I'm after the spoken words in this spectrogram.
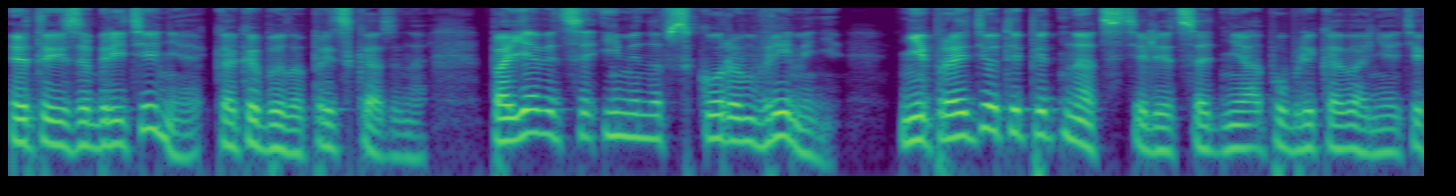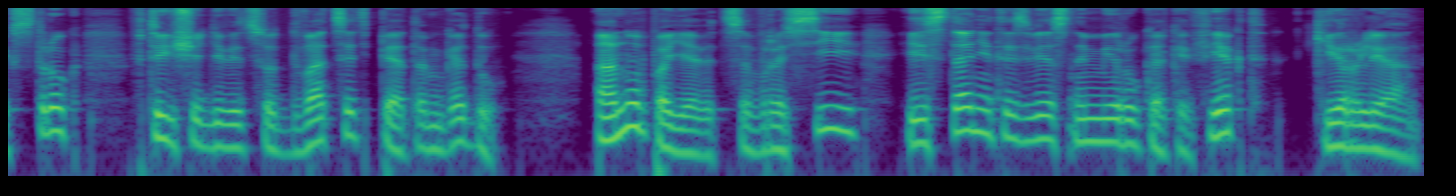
Это изобретение, как и было предсказано, появится именно в скором времени. Не пройдет и 15 лет со дня опубликования этих строк в 1925 году. Оно появится в России и станет известным миру как эффект Кирлиан.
